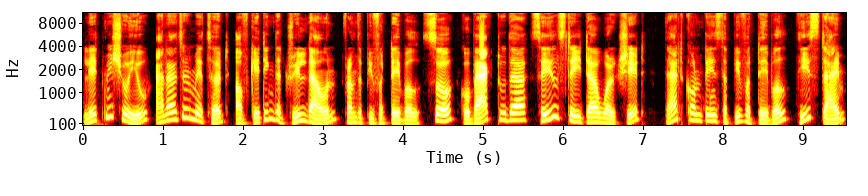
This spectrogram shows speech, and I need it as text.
Let me show you another method of getting the drill down from the pivot table. So, go back to the sales data worksheet that contains the pivot table. This time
